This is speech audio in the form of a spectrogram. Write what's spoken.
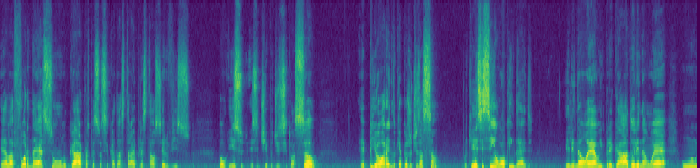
ela fornece um lugar para as pessoas se cadastrar e prestar o serviço. Bom, isso, esse tipo de situação é pior ainda do que a pejotização, porque esse sim é o Walking Dead. Ele não é um empregado, ele não é um,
